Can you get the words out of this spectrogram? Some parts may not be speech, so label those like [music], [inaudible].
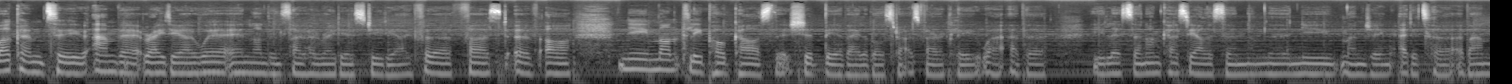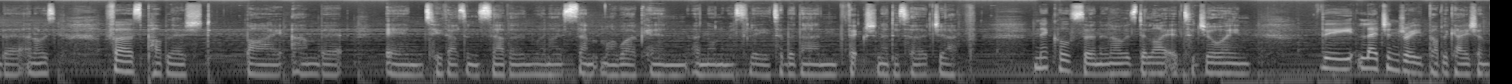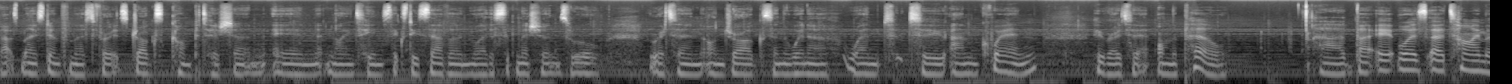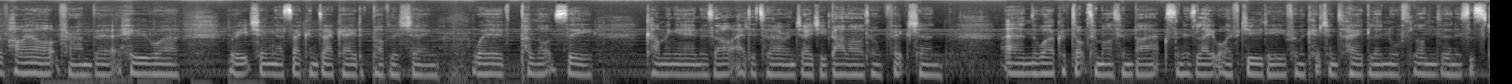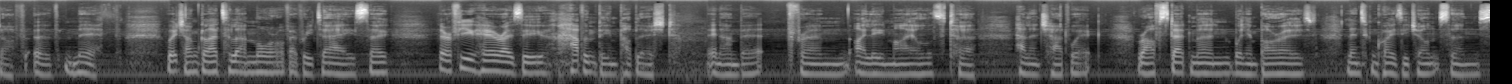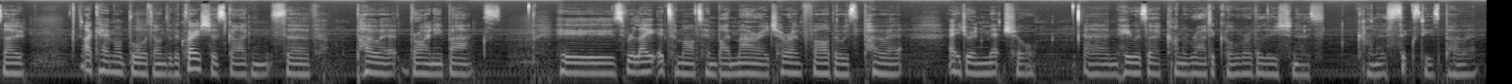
Welcome to Ambit Radio. We're in London Soho Radio Studio for the first of our new monthly podcast that should be available stratospherically wherever you listen. I'm Kirsty Allison. I'm the new managing editor of Ambit, and I was first published by Ambit in 2007 when I sent my work in anonymously to the then fiction editor Geoff Nicholson, and I was delighted to join the legendary publication, perhaps most infamous for its drugs competition in 1967, where the submissions were all written on drugs, and the winner went to Ann Quin, who wrote it on the pill. Uh, but it was a time of high art for Ambit, who were reaching their second decade of publishing, with Paolozzi coming in as art editor and J.G. Ballard on fiction and the work of Dr. Martin Bax and his late wife Judy from a kitchen table in North London is the stuff of myth, which I'm glad to learn more of every day. So there are a few heroes who haven't been published in Ambit, from Eileen Myles to Helen Chadwick, Ralph Steadman, William Burroughs, Linton Kwesi Johnson. So I came on board under the gracious guidance of poet Bryony Bax who's related to Martin by marriage. Her own father was the poet Adrian Mitchell, and he was a kind of radical revolutionist, kind of 60s poet.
